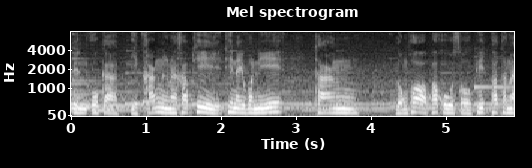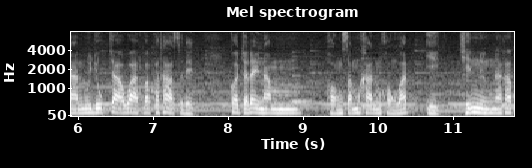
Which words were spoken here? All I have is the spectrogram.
เป็นโอกาสอีกครั้งหนึ่งนะครับที่ที่ในวันนี้ทางหลวงพ่อพระครูโสพิษพัฒนานุยุคเจ้าวาดวัดพระธาตุเสด็จ ก็จะได้นำของสำคัญของวัดอีกชิ้นหนึ่งนะครับ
